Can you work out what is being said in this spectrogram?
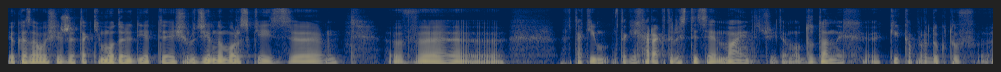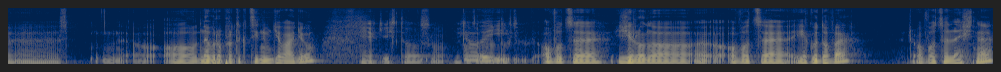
I okazało się, że taki model diety śródziemnomorskiej z, w, w, takim, w takiej charakterystyce MIND, czyli tam o dodanych kilka produktów e, o neuroprotekcyjnym działaniu, Jakich to są? Jakie to no owoce zielono, owoce jagodowe, czy owoce leśne.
